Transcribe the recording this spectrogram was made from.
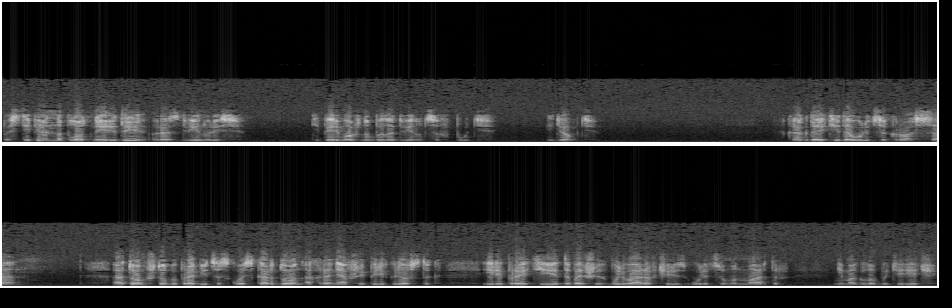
Постепенно плотные ряды раздвинулись. Теперь можно было двинуться в путь. Идемте. Как дойти до улицы Круассан? О том, чтобы пробиться сквозь кордон, охранявший перекресток, или пройти до больших бульваров через улицу Монмартр, не могло быть и речи.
